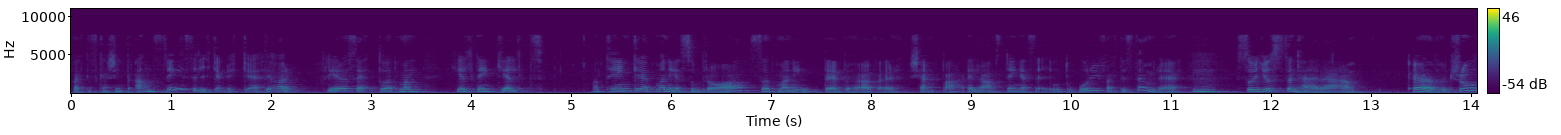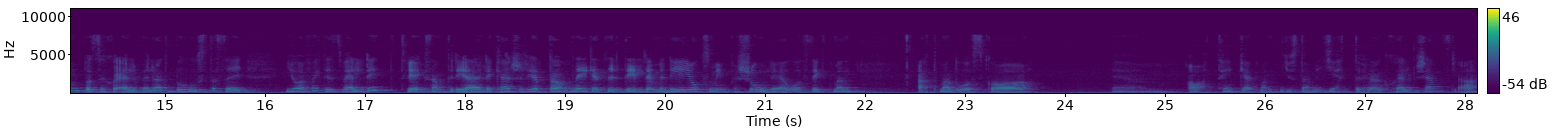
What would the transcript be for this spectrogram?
faktiskt kanske inte anstränger sig lika mycket. Det har flera sätt då att man helt enkelt man tänker att man är så bra så att man inte behöver kämpa eller anstränga sig och då går det ju faktiskt sämre. Mm. Så just den här äh, övertron på sig själv eller att boosta sig jag är faktiskt väldigt tveksam till det, eller kanske rent av negativ till det, men det är ju också min personliga åsikt. Men att man då ska eh, ja, tänka att man, just det här med jättehög självkänsla.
